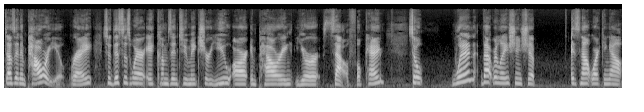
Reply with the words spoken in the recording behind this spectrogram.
doesn't empower you, right? So this is where it comes into make sure you are empowering yourself, okay? So when that relationship is not working out,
